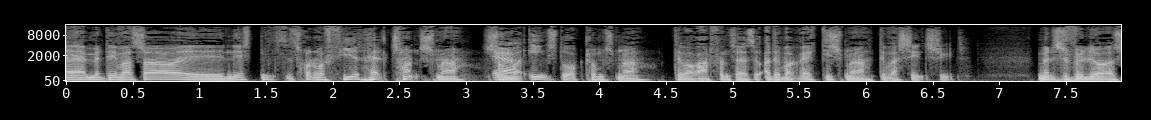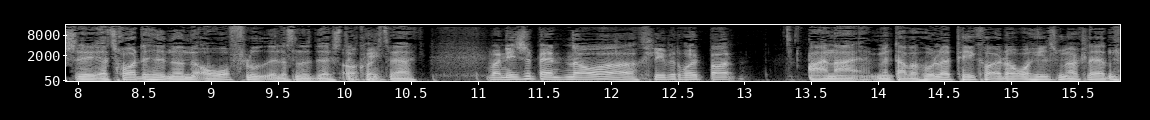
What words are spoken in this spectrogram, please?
Ja, men det var så øh, næsten, jeg tror det var 4,5 ton smør, som Ja. var en stor klump smør. Det var ret fantastisk, og det var rigtig smør. Det var sindssygt. Men selvfølgelig også, øh, jeg tror det hed noget med overflod eller sådan noget, der stykke Okay. kunstværk. Var nissebanden over og klippe et rødt bånd? Nej, nej, men der var huller i pikhøjde over hele smørklatten.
